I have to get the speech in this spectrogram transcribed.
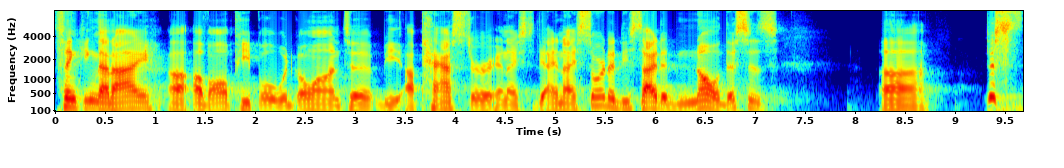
thinking that I, uh, of all people, would go on to be a pastor, and I and I sort of decided, no, this is, uh, this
